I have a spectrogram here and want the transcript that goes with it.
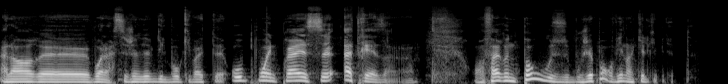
Alors euh, voilà, c'est Geneviève Guilbeault qui va être au point de presse à 13h. On va faire une pause. Bougez pas, on revient dans quelques minutes.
